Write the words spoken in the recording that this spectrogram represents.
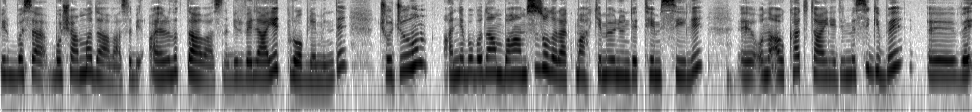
Bir mesela boşanma davası, bir ayrılık davasında, bir velayet probleminde çocuğun anne babadan bağımsız olarak mahkeme önünde temsili, e, ona avukat tayin edilmesi gibi e, ve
